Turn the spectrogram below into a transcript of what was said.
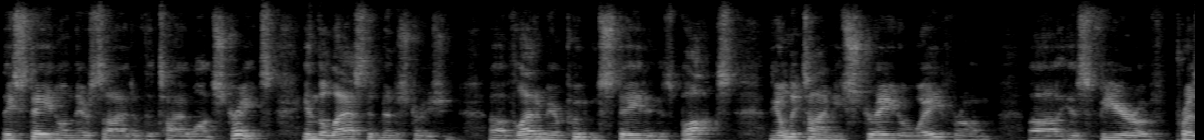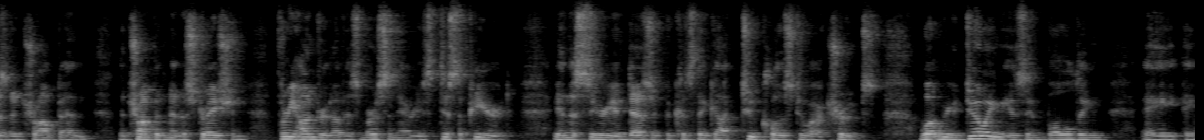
they stayed on their side of the Taiwan Straits. In the last administration, uh, Vladimir Putin stayed in his box. The only time he strayed away from uh, his fear of President Trump and the Trump administration. 300 of his mercenaries disappeared in the Syrian desert because they got too close to our troops. What we're doing is emboldening a, a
